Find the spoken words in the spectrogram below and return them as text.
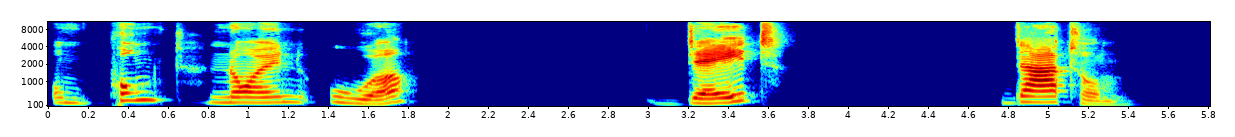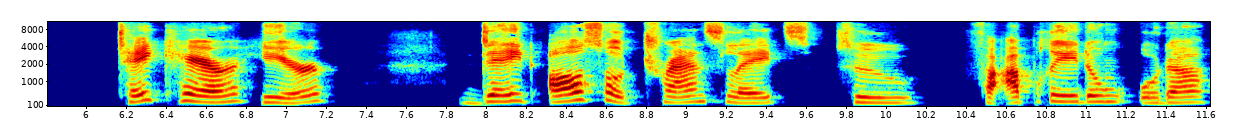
um Punkt 9 Uhr, date, datum. Take care here. Date also translates to Verabredung oder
